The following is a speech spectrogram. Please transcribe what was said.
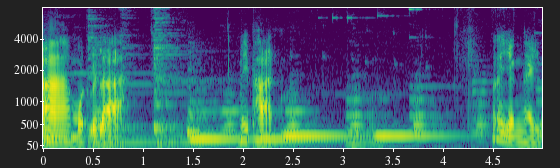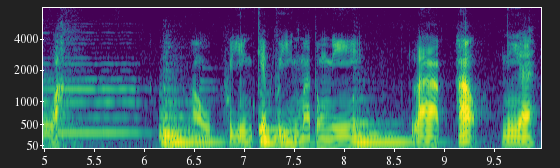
อ่า หมดเวลา ไม่ผ่านเอ้ยยังไงวะ เอาผู้หญิงเก็บผู้หญิงมาตรงนี้ ลาก เอ้า นี่ไงเ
